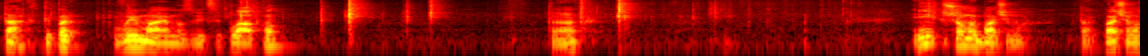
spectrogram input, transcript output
Так, тепер виймаємо звідси платку. Так. І що ми бачимо? Так, бачимо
